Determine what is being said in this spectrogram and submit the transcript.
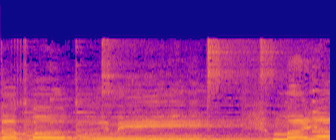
दपने मया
